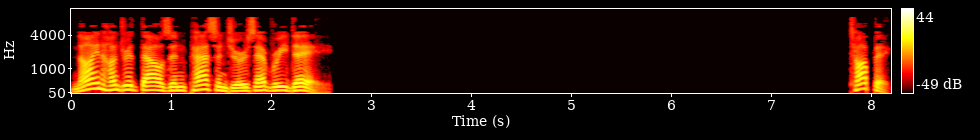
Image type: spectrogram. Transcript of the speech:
900,000 passengers every day. Topic:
